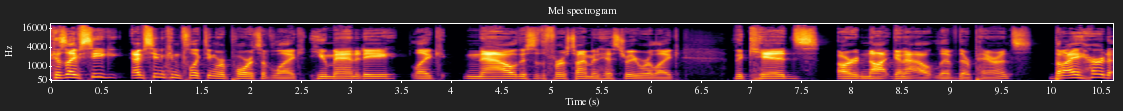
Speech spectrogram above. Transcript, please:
because I've seen I've seen conflicting reports of like humanity. Like now, this is the first time in history where like the kids are not going to outlive their parents. But I heard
